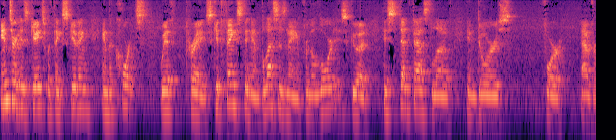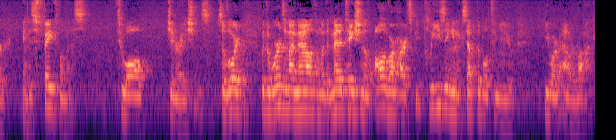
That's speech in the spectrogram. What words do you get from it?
Enter his gates with thanksgiving and the courts with praise. Give thanks to him. Bless his name, for the Lord is good. His steadfast love endures forever, and his faithfulness to all generations. So, Lord, with the words of my mouth and with the meditation of all of our hearts be pleasing and acceptable to you. You are our rock,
